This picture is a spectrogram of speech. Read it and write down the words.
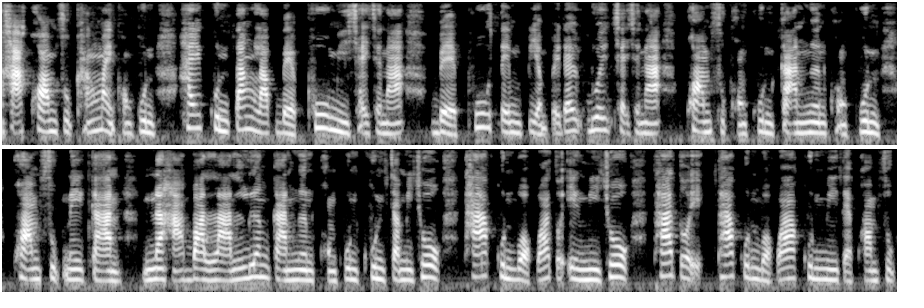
ะคะ ความสุขครั้งใหม่ของคุณ ให้คุณตั้งรับแบบผู้มีชัยชนะ แบบผู้เต็มเปี่ยมไปได้ด้วยชัยชนะ ความสุขของคุณการเงินของคุณ ความสุขในการนะคะบาลานซ์เรื่องการเงินของคุณคุณจะมีโชค ถ้าคุณบอกว่าตัวเองมีโชค ถ้าตัวถ้าคุณบอกว่าคุณมีแต่ความสุข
